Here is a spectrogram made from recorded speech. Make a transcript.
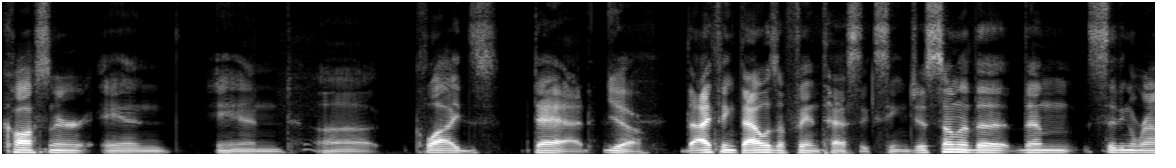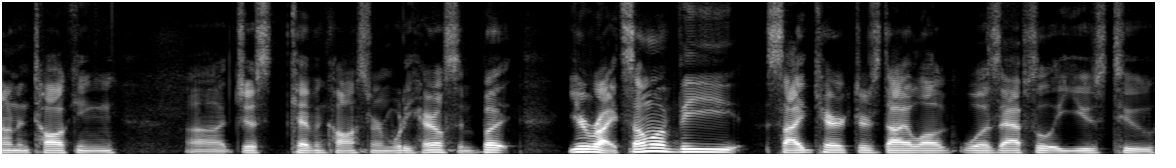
Costner and and uh, Clyde's dad. yeah. I think that was a fantastic scene. Just some of the them sitting around and talking, uh, just Kevin Costner and Woody Harrelson. But you're right. Some of the side characters' dialogue was absolutely used to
